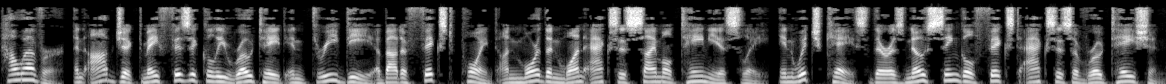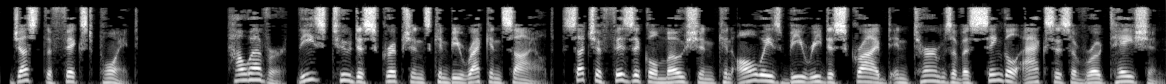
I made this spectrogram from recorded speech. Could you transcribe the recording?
However, an object may physically rotate in 3D about a fixed point on more than one axis simultaneously, in which case there is no single fixed axis of rotation, just the fixed point. However, these two descriptions can be reconciled. Such a physical motion can always be redescribed in terms of a single axis of rotation,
